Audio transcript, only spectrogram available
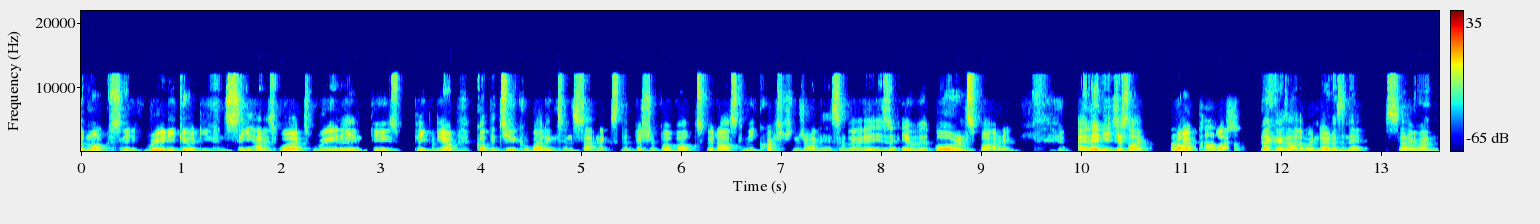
democracy really good. You can see how this works. Really mm-hmm. infuse people you know got the duke of wellington sat next to the bishop of oxford asking me questions right? So it, is, it was awe-inspiring. And then you just like right well, that goes out the window doesn't it? So um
